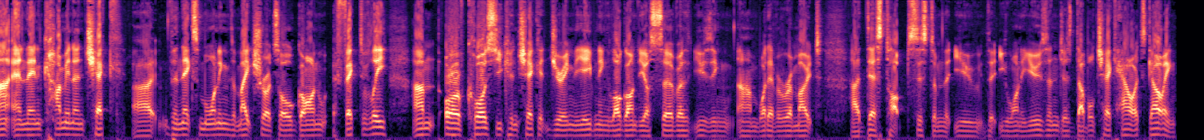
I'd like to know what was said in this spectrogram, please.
uh, and then come in and check uh, the next morning to make sure it's all gone effectively. Um, or of course you can check it during the evening, log on onto your server using um, whatever remote uh, desktop system that you that you want to use and just double check how it's going.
